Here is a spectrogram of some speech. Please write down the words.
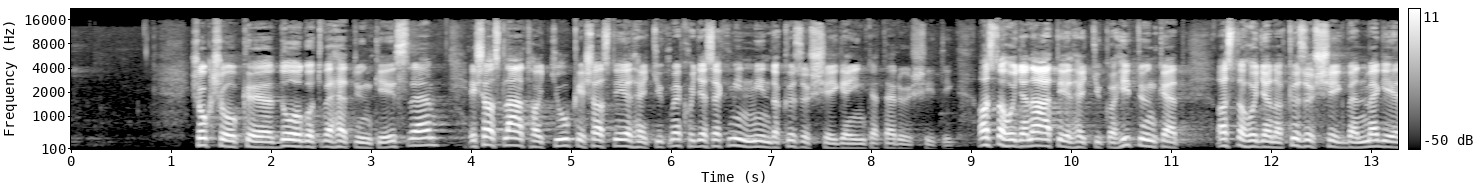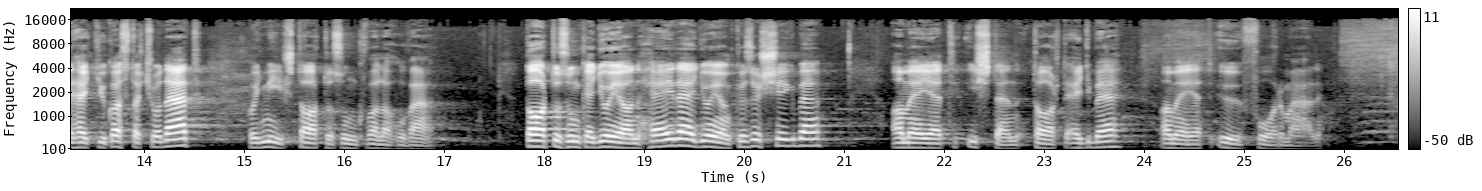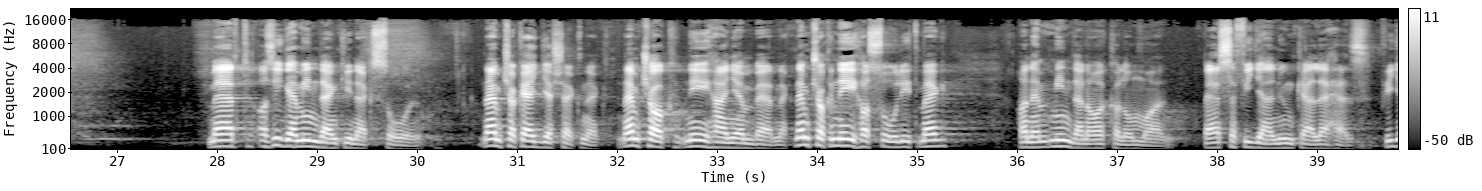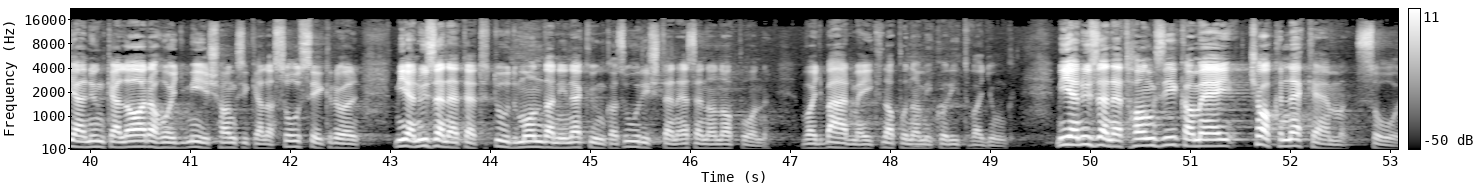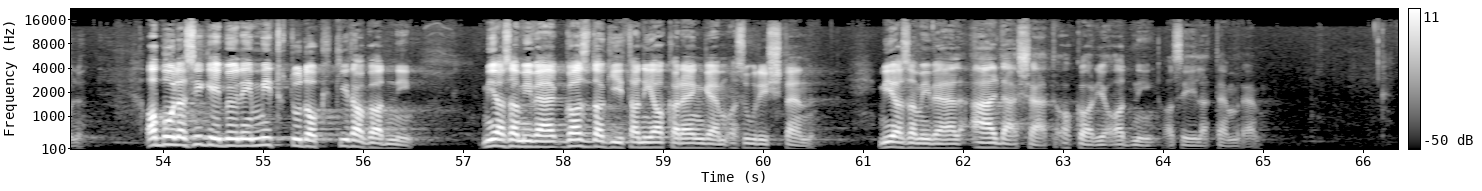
Sok-sok dolgot vehetünk észre, és azt láthatjuk, és azt élhetjük meg, hogy ezek mind-mind a közösségeinket erősítik. Azt, ahogyan átélhetjük a hitünket, azt, ahogyan a közösségben megélhetjük azt a csodát, hogy mi is tartozunk valahová. Tartozunk egy olyan helyre, egy olyan közösségbe, amelyet Isten tart egybe, amelyet ő formál. Mert az ige mindenkinek szól nem csak egyeseknek, nem csak néhány embernek, nem csak néha szólít meg, hanem minden alkalommal. Persze figyelnünk kell ehhez. Figyelnünk kell arra, hogy mi is hangzik el a szószékről, milyen üzenetet tud mondani nekünk az Úristen ezen a napon, vagy bármelyik napon, amikor itt vagyunk. Milyen üzenet hangzik, amely csak nekem szól. Abból az igéből én mit tudok kiragadni, mi az, amivel gazdagítani akar engem az Úristen? Mi az, amivel áldását akarja adni az életemre?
